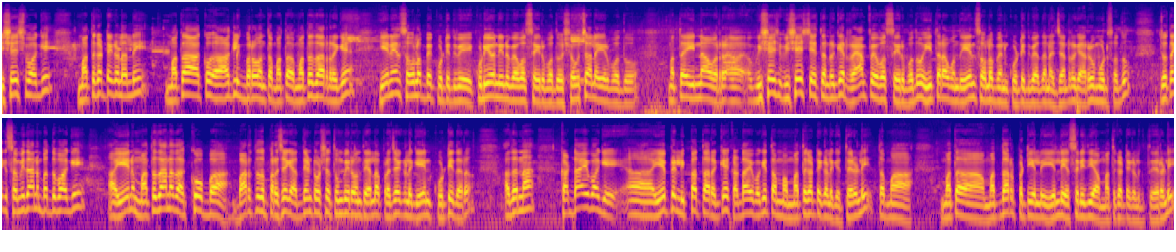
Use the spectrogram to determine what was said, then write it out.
ವಿಶೇಷವಾಗಿ ಮತಗಟ್ಟೆಗಳಲ್ಲಿ ಮತ ಹಾಕೋ ಹಾಕ್ಲಿಕ್ಕೆ ಬರುವಂಥ ಮತ ಮತದಾರರಿಗೆ ಏನೇನು ಸೌಲಭ್ಯ ಕೊಟ್ಟಿದ್ವಿ, ಕುಡಿಯೋ ನೀರಿನ ವ್ಯವಸ್ಥೆ ಇರ್ಬೋದು, ಶೌಚಾಲಯ ಇರ್ಬೋದು, ಮತ್ತು ಇನ್ನು ರ ವಿಶೇಷ ವಿಶೇಷ ಚೇತನರಿಗೆ ರ್ಯಾಂಪ್ ವ್ಯವಸ್ಥೆ ಇರ್ಬೋದು. ಈ ಥರ ಒಂದು ಏನು ಸೌಲಭ್ಯವನ್ನು ಕೊಟ್ಟಿದ್ವಿ ಅದನ್ನು ಜನರಿಗೆ ಅರಿವು ಮೂಡಿಸೋದು. ಜೊತೆಗೆ ಸಂವಿಧಾನಬದ್ಧವಾಗಿ ಏನು ಮತದಾನದ ಹಕ್ಕು ಒಬ್ಬ ಭಾರತದ ಪ್ರಜೆಗೆ ಹದಿನೆಂಟು ವರ್ಷ ತುಂಬಿರುವಂಥ ಎಲ್ಲ ಪ್ರಜೆಗಳಿಗೆ ಏನು ಕೊಟ್ಟಿದ್ದಾರೋ ಅದನ್ನು ಕಡ್ಡಾಯವಾಗಿ ಏಪ್ರಿಲ್ ಇಪ್ಪತ್ತಾರಕ್ಕೆ ಕಡ್ಡಾಯವಾಗಿ ತಮ್ಮ ಮತಗಟ್ಟೆಗಳಿಗೆ ತೆರಳಿ ತಮ್ಮ ಮತ ಮತದಾರ ಪಟ್ಟಿಯಲ್ಲಿ ಎಲ್ಲಿ ಹೆಸರಿದೆಯೋ ಆ ಮತಗಟ್ಟೆಗಳಿಗೆ ತೆರಳಿ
